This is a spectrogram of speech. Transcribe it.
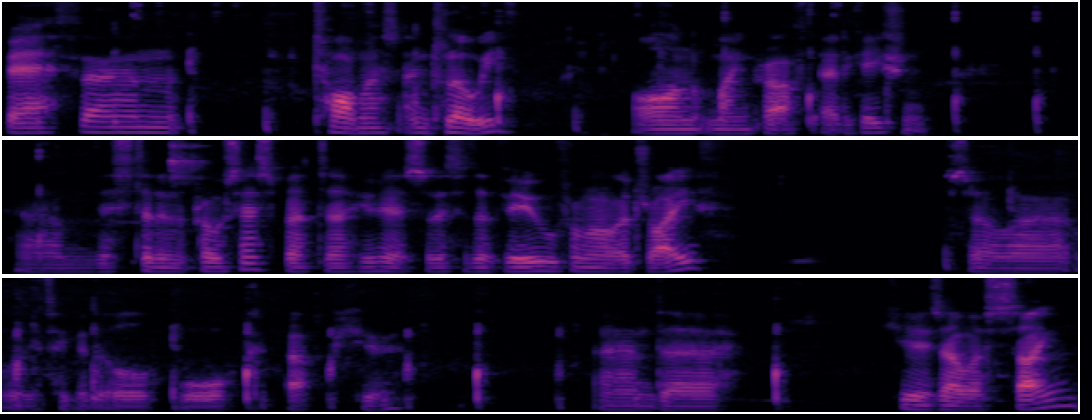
Bethan, Thomas and Chloe on Minecraft Education. Um, they're still in the process, but uh, here it is. So this is a view from our drive. So uh, we're going to take a little walk up here. And uh, here's our sign.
